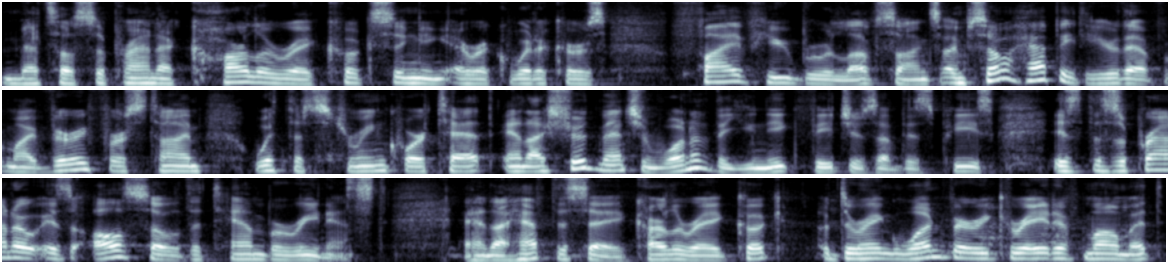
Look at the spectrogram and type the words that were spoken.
Mezzo soprano Carla Ray Cook singing Eric Whitacre's Five Hebrew Love Songs. I'm so happy to hear that for my very first time with the string quartet. And I should mention one of the unique features of this piece is the soprano is also the tambourinist. And I have to say, Carla Ray Cook, during one very creative moment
